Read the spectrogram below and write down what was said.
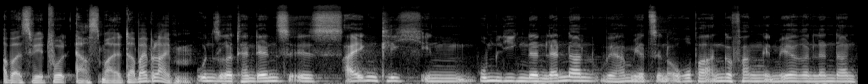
Aber es wird wohl erstmal dabei bleiben. Unsere Tendenz ist eigentlich in umliegenden Ländern, wir haben jetzt in Europa angefangen, in mehreren Ländern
